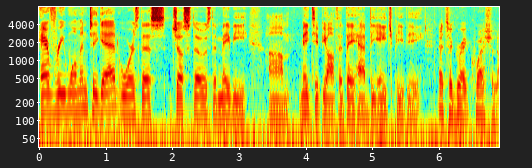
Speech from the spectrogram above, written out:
every woman to get, or is this just those that maybe um, may tip you off that they have the HPV? That's a great question.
